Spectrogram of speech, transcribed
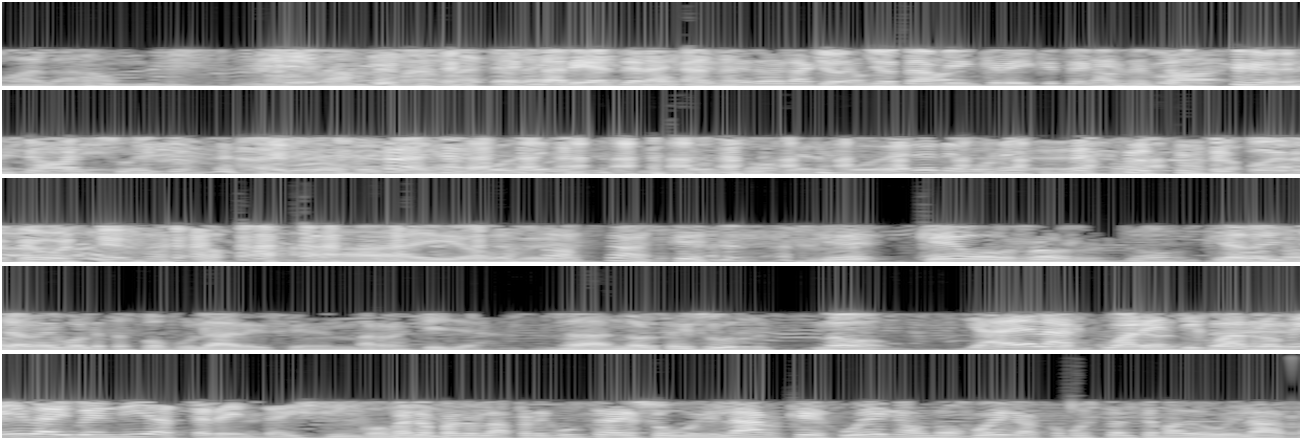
Ojalá, hombre. El de la casa. Yo- también creí que tenía aumentaba el sueldo. Ah, el hombre tenía poderes. Superpoderes de Bonet. Superpoderes de Bonet. Ay, hombre. qué, qué, horror, ¿no? Qué Ya no, hay, ya no hay boletas populares en Barranquilla. O sea, norte y sur. No. Ya de las 44 mil ahí vendía 35 Bueno, pero la pregunta es, ¿Ovelar que juega o no juega? ¿Cómo está el tema de Ovelar?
